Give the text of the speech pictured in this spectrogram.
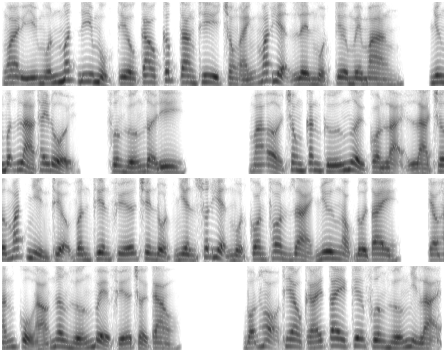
Ngoài ý muốn mất đi mục tiêu cao cấp tang thi trong ánh mắt hiện lên một tia mê mang, nhưng vẫn là thay đổi, phương hướng rời đi. Mà ở trong căn cứ người còn lại là trơ mắt nhìn Thiệu Vân Thiên phía trên đột nhiên xuất hiện một con thon dài như ngọc đôi tay, kéo hắn cổ áo nâng hướng về phía trời cao. Bọn họ theo cái tay kia phương hướng nhìn lại,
